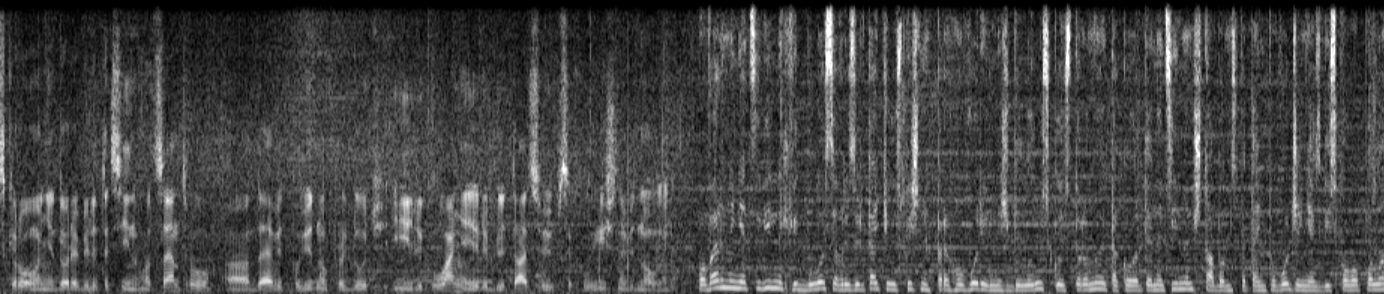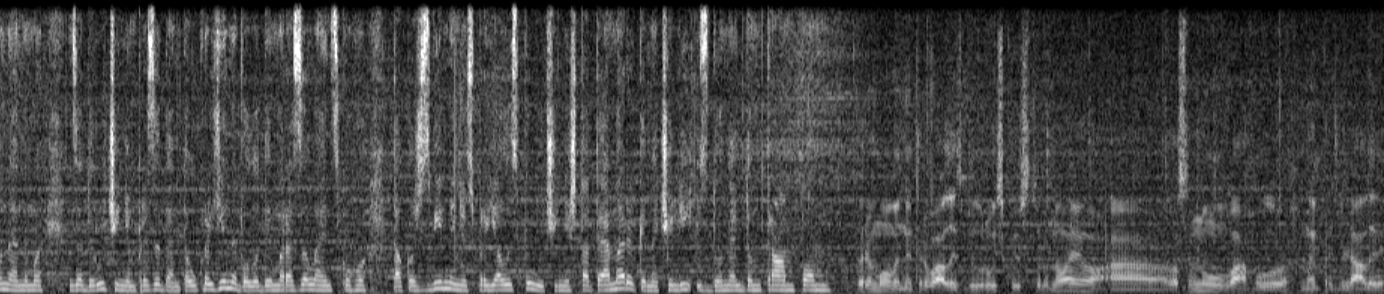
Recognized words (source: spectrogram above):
скеровані до реабілітаційного центру, е, де відповідно пройдуть і лікування, і реабілітацію, і психологічне відновлення. Повернення цивільних відбулося в результаті успішних переговорів між білоруською стороною та координаційним штабом з питань поводження з військовополоненими за дорученням президента України Володимира Зеленського. Також звільненню сприяли Сполучені Штати Америки на чолі із Дональдом Трампом. Перемовини тривали з білоруською стороною. Основну увагу ми приділяли е,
